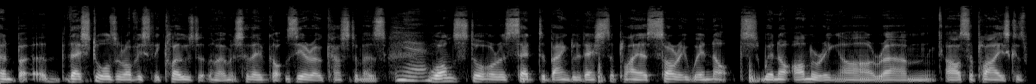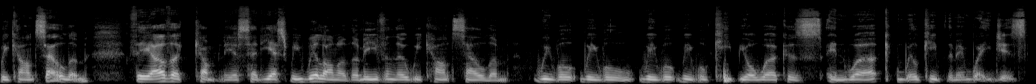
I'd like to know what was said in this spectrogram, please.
and but uh, their stores are obviously closed at the moment, so they've got zero customers. Yeah. One store has said to Bangladesh suppliers, "Sorry, we're not we're not honouring our um, our supplies because we can't sell them." The other company has said, "Yes, we will honour them, even though we can't sell them we will we will we will we will keep your workers in work and we'll keep them in wages.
